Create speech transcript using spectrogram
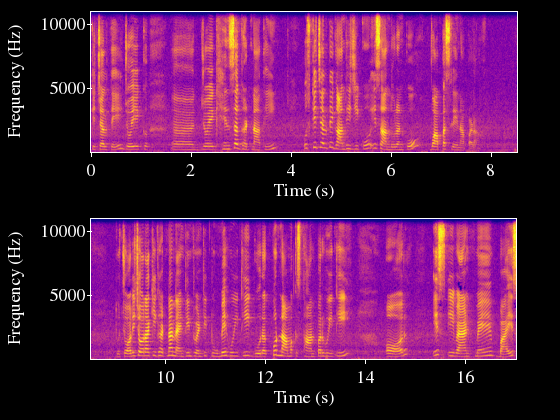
के चलते, जो एक जो एक हिंसक घटना थी, उसके चलते गांधी जी को इस आंदोलन को वापस लेना पड़ा। तो चौरी चौरा की घटना 1922 में हुई थी गोरखपुर नामक स्थान पर हुई थी और इस इवेंट में 22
